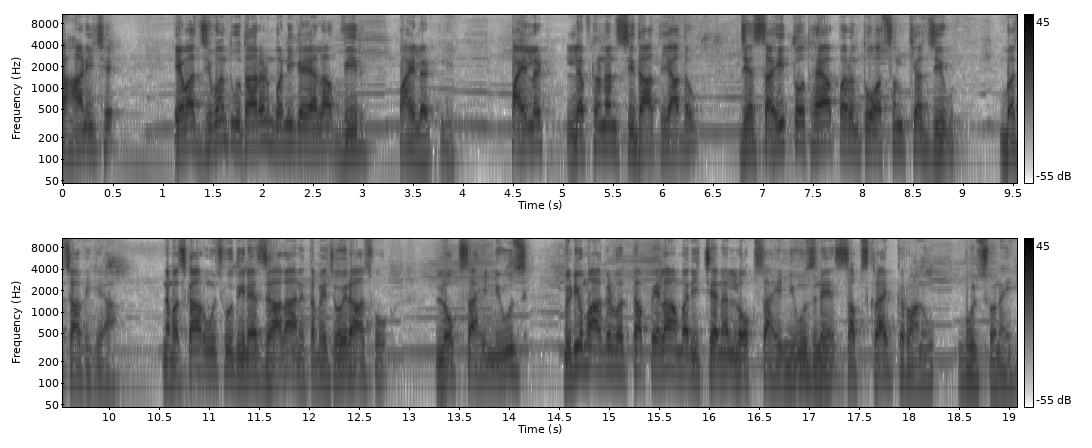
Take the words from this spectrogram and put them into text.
કહાણી છે. એવા જીવંત ઉદાહરણ બની ગયેલા વીર પાયલટની પાયલટ લેફ્ટનન્ટ સિદ્ધાર્થ યાદવ, જે શહીદ તો થયા, પરંતુ અસંખ્ય જીવ બચાવી ગયા. નમસ્કાર, હું છું દિનેશ ઝાલા અને તમે જોઈ રહ્યા છો લોકશાહી ન્યૂઝ વિડીયોમાં આગળ વધતા પહેલા અમારી ચેનલ લોકશાહી ન્યૂઝને સબસ્ક્રાઇબ કરવાનું ભૂલશો નહીં.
